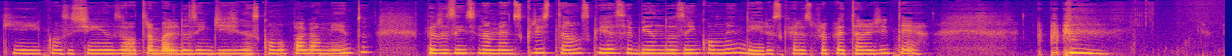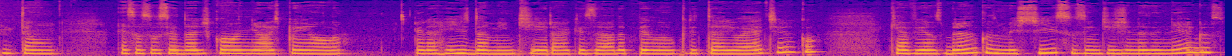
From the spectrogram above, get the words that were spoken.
que consistia em usar o trabalho dos indígenas como pagamento pelos ensinamentos cristãos que recebiam dos encomendeiros, que eram os proprietários de terra. Então, essa sociedade colonial espanhola era rigidamente hierarquizada pelo critério étnico, que havia os brancos, mestiços, indígenas e negros.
